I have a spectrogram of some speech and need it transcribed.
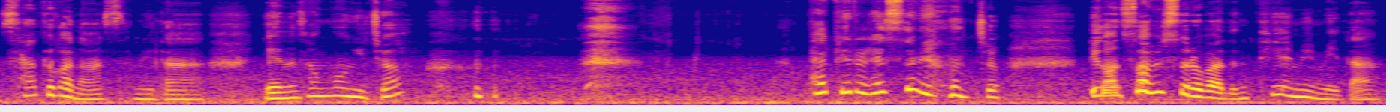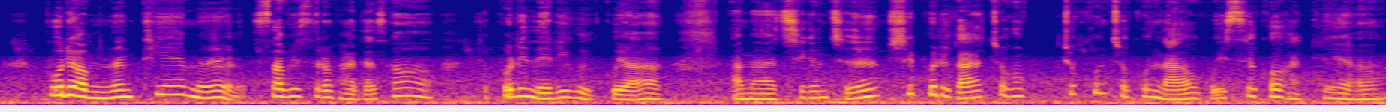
4두가 나왔습니다 얘는 성공이죠 탈피를 했으면 좀 이건 서비스로 받은 TM입니다. 뿌리 없는 TM을 서비스로 받아서 뿌리 내리고 있고요. 아마 지금쯤 씨뿌리가 조금 조금 조금 나오고 있을 것 같아요.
